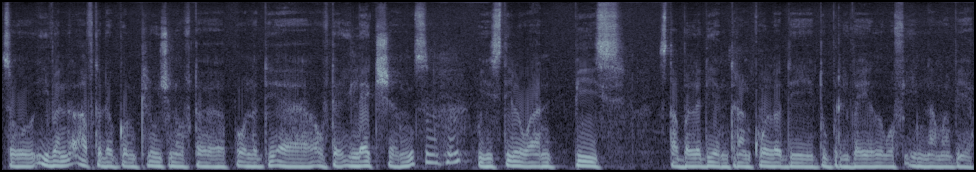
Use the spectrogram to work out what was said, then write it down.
So even after the conclusion of the uh, of the elections, mm -hmm. we still want peace, stability, and tranquility to prevail within Namibia.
